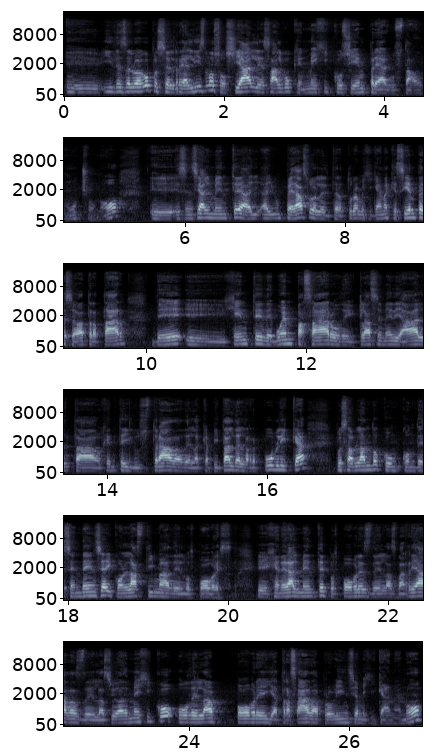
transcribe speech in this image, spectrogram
Eh, y desde luego, pues el realismo social es algo que en México siempre ha gustado mucho, ¿no? Eh, esencialmente hay, hay, un pedazo de la literatura mexicana que siempre se va a tratar de eh, gente de buen pasar o de clase media alta o gente ilustrada de la capital de la República, pues hablando con condescendencia y con lástima de los pobres. generalmente, pues pobres de las barriadas de la Ciudad de México o de la pobre y atrasada provincia mexicana, ¿no?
